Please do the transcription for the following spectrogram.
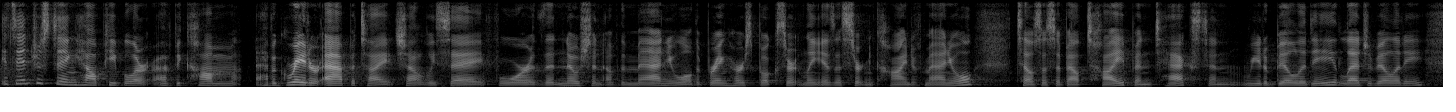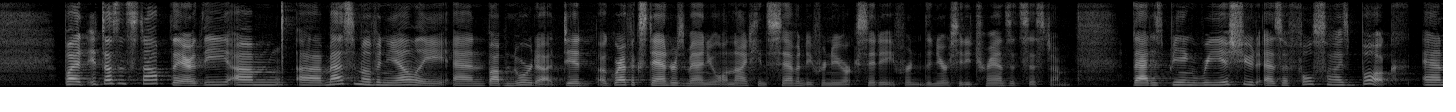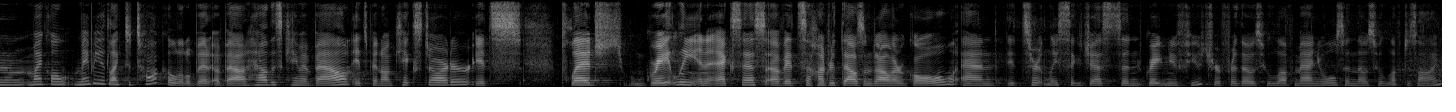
It's interesting how people are, have become, have a greater appetite, shall we say, for the notion of the manual. The Bringhurst book certainly is a certain kind of manual, tells us about type and text and readability, legibility. But it doesn't stop there. The um, uh, Massimo Vignelli and Bob Noorda did a graphic standards manual in 1970 for New York City, for the New York City transit system, that is being reissued as a full size book and Michael, maybe you'd like to talk a little bit about how this came about. It's been on Kickstarter. It's pledged greatly in excess of its $100,000 goal, and it certainly suggests a great new future for those who love manuals and those who love design.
